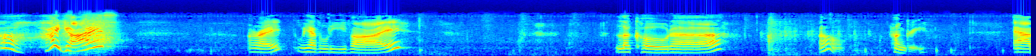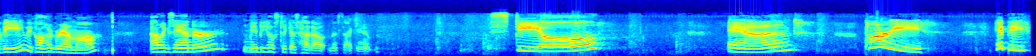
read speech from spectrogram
Oh, hi guys. All right, we have Levi, Lakota. Oh, hungry. Abby, we call her Grandma. Alexander, maybe he'll stick his head out in a second. Steele. And Pari. Hey, P.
